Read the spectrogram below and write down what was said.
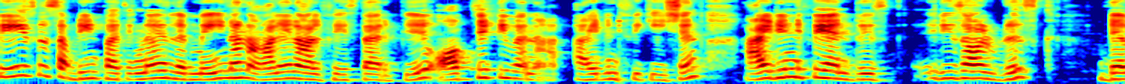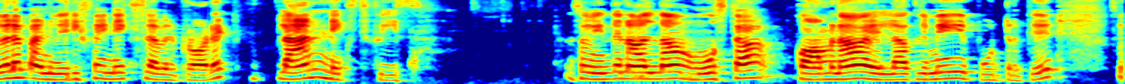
ஃபேஸஸ் அப்படின்னு பார்த்தீங்கன்னா இதில் மெயினாக நாலே நாலு ஃபேஸ் தான் இருக்குது objective and identification identify and risk resolve risk develop and verify next level product plan next phase so இந்த நாள் தான் மோஸ்ட்டாக காமனாக எல்லாத்துலேயுமே போட்டிருக்கு. ஸோ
